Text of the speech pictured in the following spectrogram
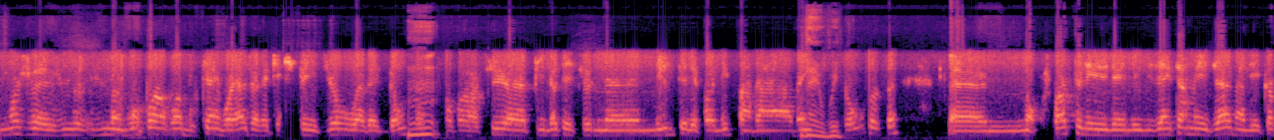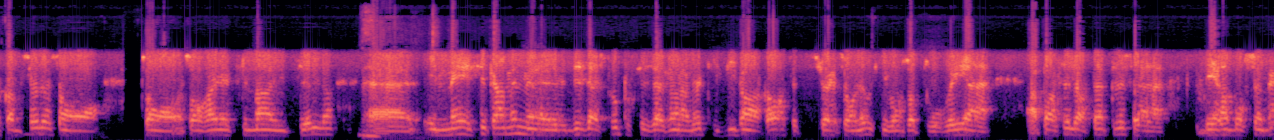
moi, je, je, me, je me vois pas avoir booké un voyage avec Expedia ou avec d'autres. Mm. Euh, puis là, tu es sur une, une ligne téléphonique pendant 20 ben oui. jours, ça. Euh, non, je pense que les, les, les, intermédiaires dans des cas comme ça là, sont, sont, sont relativement utiles. Là. Ben. Euh, et, mais c'est quand même euh, désastreux pour ces agents-là qui vivent encore cette situation-là où ils vont se retrouver à, à passer leur temps plus à des remboursements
